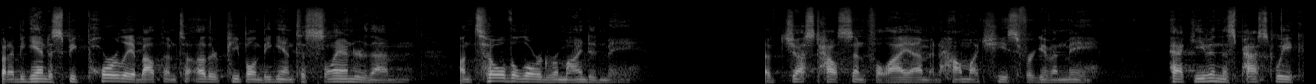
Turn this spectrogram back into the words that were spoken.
but I began to speak poorly about them to other people and began to slander them until the Lord reminded me of just how sinful I am and how much He's forgiven me. Heck, even this past week,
